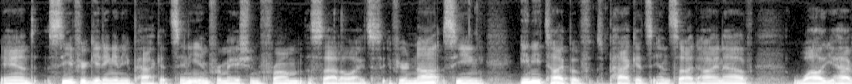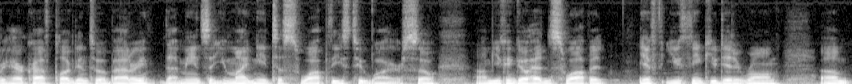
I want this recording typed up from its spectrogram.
and see if you're getting any packets, any information from the satellites. If you're not seeing any type of packets inside iNav while you have your aircraft plugged into a battery, that means that you might need to swap these two wires. So um, you can go ahead and swap it if you think you did it wrong. Um,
